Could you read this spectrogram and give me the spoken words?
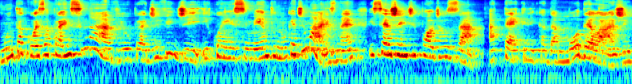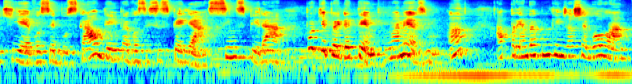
muita coisa para ensinar, viu? Para dividir e conhecimento nunca é demais, né? E se a gente pode usar a técnica da modelagem, que é você buscar alguém para você se espelhar, se inspirar, por que perder tempo, não é mesmo? Hã? Aprenda com quem já chegou lá.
